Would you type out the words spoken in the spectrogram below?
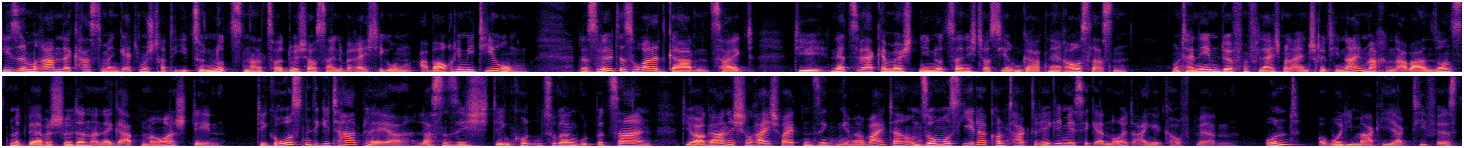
Diese im Rahmen der Customer Engagement Strategie zu nutzen, hat zwar durchaus seine Berechtigung, aber auch Limitierungen. Das Bild des Wallet Garden zeigt, die Netzwerke möchten die Nutzer nicht aus ihrem Garten herauslassen. Unternehmen dürfen vielleicht mal einen Schritt hinein machen, aber ansonsten mit Werbeschildern an der Gartenmauer stehen. Die großen Digitalplayer lassen sich den Kundenzugang gut bezahlen. Die organischen Reichweiten sinken immer weiter und so muss jeder Kontakt regelmäßig erneut eingekauft werden. Und, obwohl die Marke hier aktiv ist,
